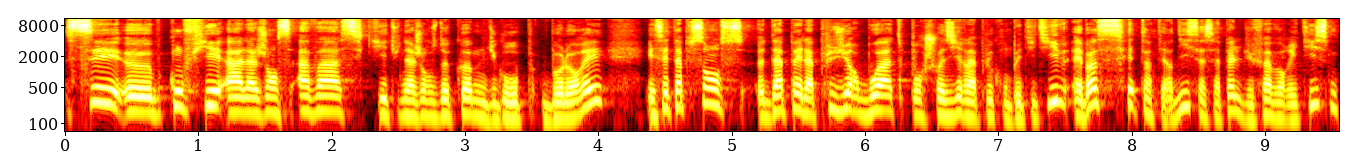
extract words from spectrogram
C'est euh, confié à l'agence Avas, qui est une agence de com du groupe Bolloré. Et cette absence d'appel à plusieurs boîtes pour choisir la plus compétitive, eh ben, c'est interdit. Ça s'appelle du favoritisme.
